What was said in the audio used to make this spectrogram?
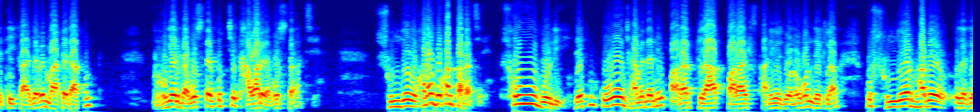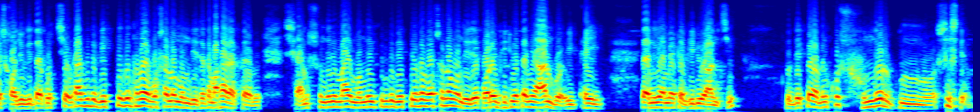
এতেই কাজ হবে, মাকে রাখুন। ভোগের ব্যবস্থা করছে, খাওয়ার ব্যবস্থা আছে। সুন্দর ওখানে দোকানপাট আছে। সৌ বলি। দেখুন, কোনো ঝামেলা নেই, পাড়ার ক্লাব, পাড়ার স্থানীয় জনগণ দেখলাম, খুব সুন্দরভাবে ওদেরকে সহযোগিতা করছে। ওটা কিন্তু ব্যক্তিগতভাবে বসানো মন্দির, এটা মাথায় রাখতে হবে। শ্যাম সুন্দরী মায়ের মন্দির কিন্তু ব্যক্তিগত বসানো মন্দির পরে ভিডিওতে আমি আনব, এই- এইটা নিয়ে আমি একটা ভিডিও আনছি। তো দেখতে পাবেন, খুব সুন্দর সিস্টেম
